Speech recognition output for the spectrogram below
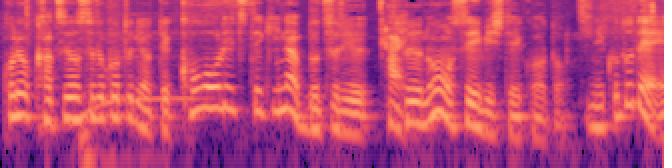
これを活用することによって効率的な物流というのを整備していこうということで、はい、え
